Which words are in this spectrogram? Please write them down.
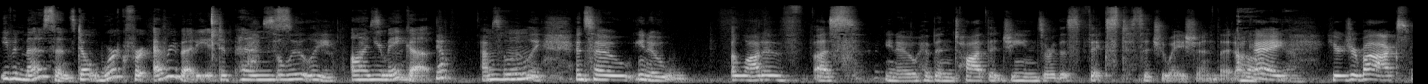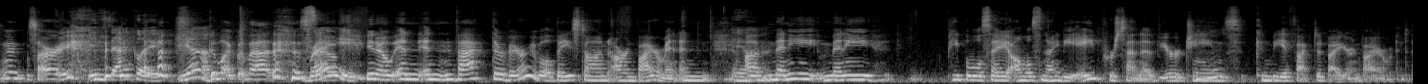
even medicines don't work for everybody. It depends absolutely on your makeup. Yep, absolutely. And so, you know, a lot of us, you know, have been taught that genes are this fixed situation. That okay, yeah. here's your box. Mm, sorry. Exactly. Yeah. Good luck with that. so, Right. You know, and, and in fact, they're variable based on our environment. And um, many, many people will say almost 98% of your mm-hmm. genes can be affected by your environment.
